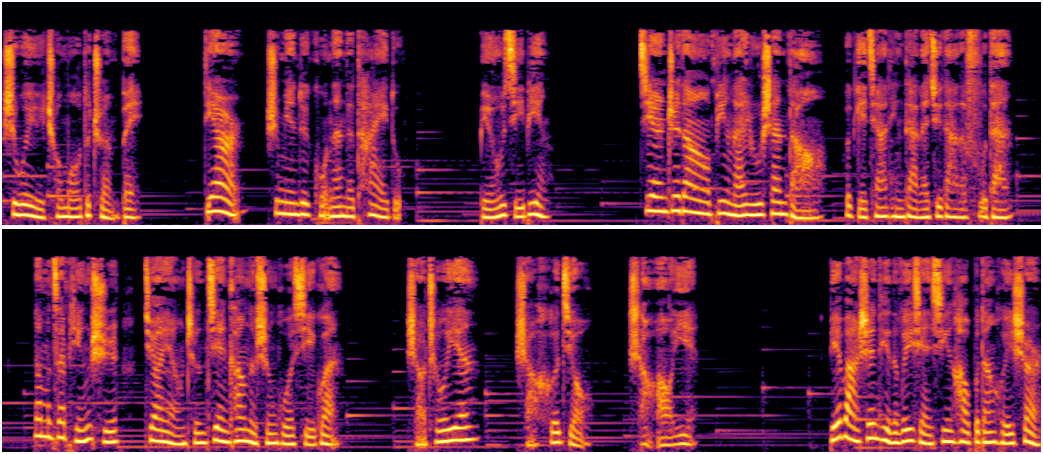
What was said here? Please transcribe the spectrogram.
是未雨绸缪的准备；第二。是面对苦难的态度，比如疾病。既然知道病来如山倒，会给家庭带来巨大的负担，那么在平时就要养成健康的生活习惯，少抽烟，少喝酒，少熬夜。别把身体的危险信号不当回事儿，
